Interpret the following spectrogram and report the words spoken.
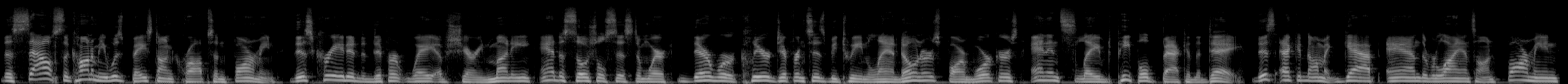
the South's economy was based on crops and farming. This created a different way of sharing money and a social system where there were clear differences between landowners, farm workers, and enslaved people back in the day. This economic gap and the reliance on farming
